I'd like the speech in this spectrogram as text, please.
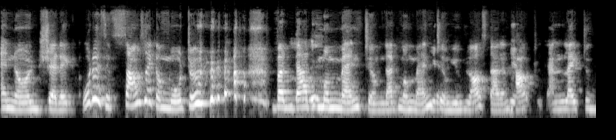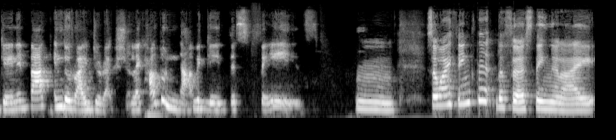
energetic what is it sounds like a motor but that momentum that momentum yeah. you've lost that and yeah. how to, and like to gain it back in the right direction like how to navigate mm. this phase mm. so i think that the first thing that i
